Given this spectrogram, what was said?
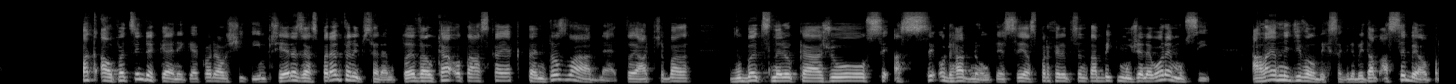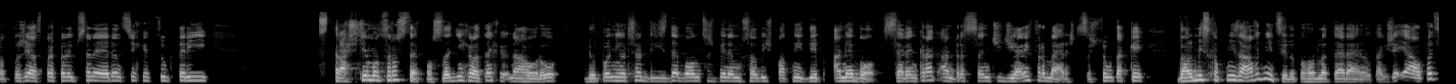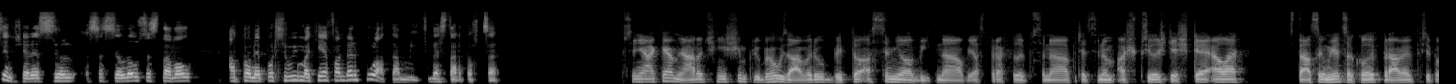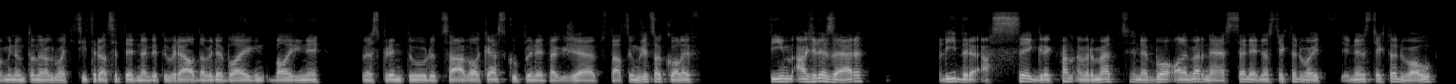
Pak Alpecin Deceuninck jako další tým přijede s Jasperem Philipsenem. To je velká otázka, jak tento zvládne. To já třeba vůbec nedokážu si asi odhadnout, jestli Jasper Philipsen tam být může nebo nemusí. Ale nedivil bych se, kdyby tam asi byl, protože Jasper Philipsen je jeden z těch jezdců, který strašně moc roste v posledních letech nahoru. Doplnil třeba Dries de Bon, což by nemusel být špatný typ, anebo Serenkrak Andersen či Gianni Vermeersch, což jsou taky velmi schopní závodníci do tohohle terénu. Takže i Alpecin přijede sil, se silnou sestavou a to nepotřebují Matěje van der Pula tam mít ve startovce. Při nějakém náročnějším průběhu závodu by to asi mělo být na Jaspera Philipsena přeci jenom až příliš těžké, ale stát se může cokoliv. Právě připomínám ten rok 2021, kdy tu hrál Davide Ballerini ve sprintu docela velké skupiny, takže stát se může cokoliv. Tým Aždezer, lídr asi Greg van Avermaet nebo Oliver Nesen, jeden z těchto, dvoj, jeden z těchto dvou. Uh,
